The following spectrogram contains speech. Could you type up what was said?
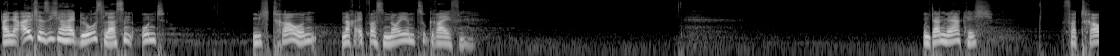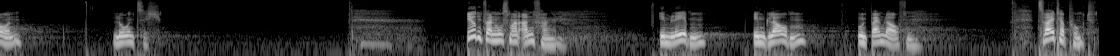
eine alte Sicherheit loslassen und mich trauen, nach etwas Neuem zu greifen. Und dann merke ich, Vertrauen lohnt sich. Irgendwann muss man anfangen. Im Leben, im Glauben und beim Laufen. Zweiter Punkt.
